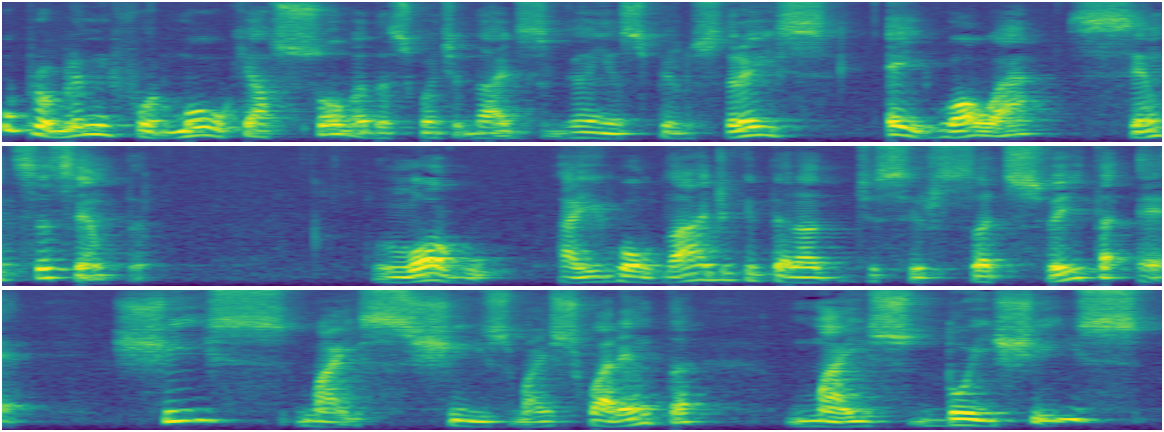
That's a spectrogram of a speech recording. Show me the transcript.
O problema informou que a soma das quantidades ganhas pelos três é igual a 160. Logo, a igualdade que terá de ser satisfeita é x mais x mais 40 mais 2x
